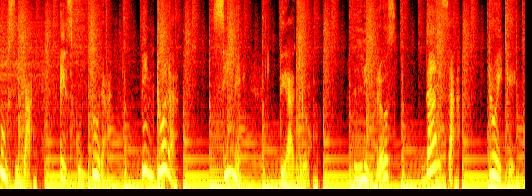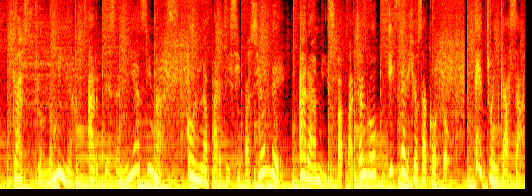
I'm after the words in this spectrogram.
música, escultura, pintura, cine, teatro, libros, danza, trueque, gastronomía, artesanías y más, con la participación de Aramis Papachango y Sergio Zacoto. Hecho en casa,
